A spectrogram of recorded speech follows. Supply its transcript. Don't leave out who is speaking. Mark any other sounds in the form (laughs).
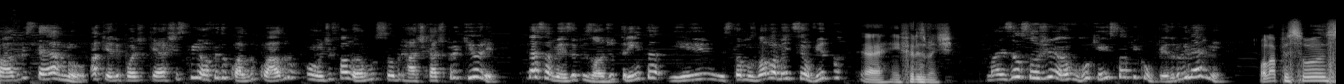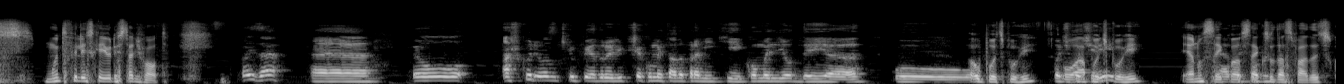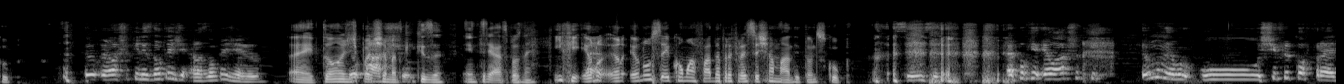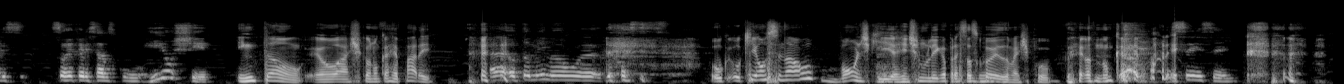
Speaker 1: Quadro Externo, aquele podcast spin-off do Quadro do Quadro, onde falamos sobre Hashcat Precure. Dessa vez, episódio 30, e estamos novamente sem o Vitor.
Speaker 2: É, infelizmente.
Speaker 1: Mas eu sou o Jean Hulk e estou aqui com o Pedro Guilherme.
Speaker 2: Olá, pessoas. Muito feliz que a Yuri está de volta.
Speaker 1: Pois é. é eu acho curioso que o Pedro ele tinha comentado para mim que, como ele odeia o.
Speaker 2: O Putspurri? Ou a Putspurri? Eu não sei é, qual é o sexo das fadas, desculpa.
Speaker 1: Eu, (laughs) acho que eles não têm, elas não têm gênero.
Speaker 2: É, então a gente eu pode acho. chamar do que quiser. Entre aspas, né? Enfim, é. eu, não, eu, eu, não sei como a fada prefere ser chamada, então desculpa.
Speaker 1: Sim, sim. (laughs) é porque eu acho que. Eu não lembro. O chifre cofre eles são referenciados com Ryoshi.
Speaker 2: Então, eu acho que eu nunca reparei.
Speaker 1: É, eu também não. É. (laughs)
Speaker 2: O, o que é um sinal bom de que a gente não liga para essas uhum. coisas, mas, tipo, (laughs) eu nunca reparei.
Speaker 1: Sim, sim.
